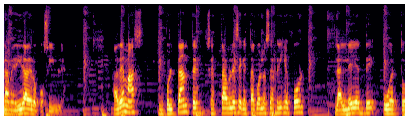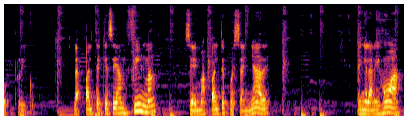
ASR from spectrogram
la medida de lo posible. Además, importante, se establece que este acuerdo se rige por las leyes de Puerto Rico. Las partes que sean firman, si hay más partes, pues se añade en el anejo A,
